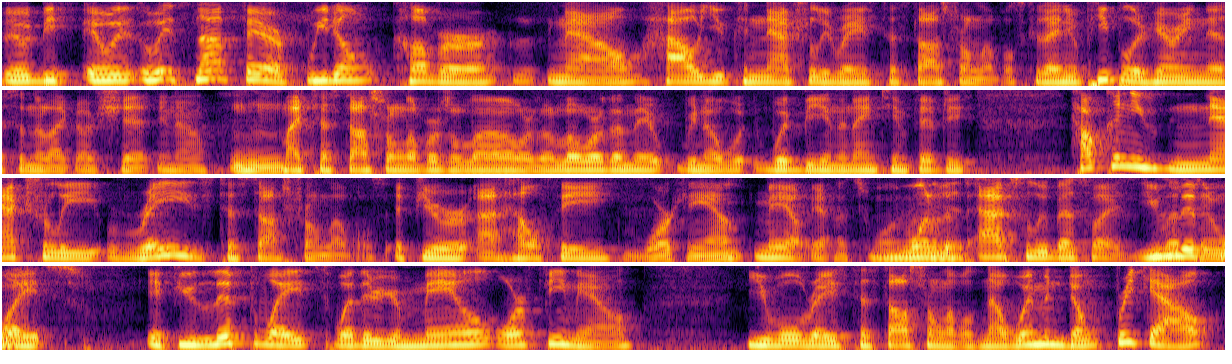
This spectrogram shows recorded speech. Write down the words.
it would be it would, it's not fair if we don't cover now how you can naturally raise testosterone levels because I know people are hearing this and they're like, oh shit, you know, Mm-hmm. my testosterone levels are low or they're lower than they you know w- would be in the 1950s. How can you naturally raise testosterone levels if you're a healthy Working out. male? Yeah, That's one one of the absolute best ways. You Lifting lift weights. weights. If you lift weights, whether you're male or female, you will raise testosterone levels. Now, women don't freak out.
